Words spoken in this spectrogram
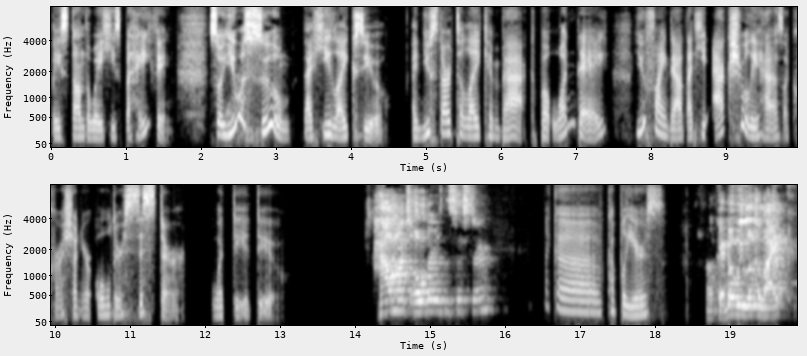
based on the way he's behaving, so you assume that he likes you. And you start to like him back. But one day, you find out that he actually has a crush on your older sister. What do you do? How much older is the sister? Like a couple years. Okay, but we look alike.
